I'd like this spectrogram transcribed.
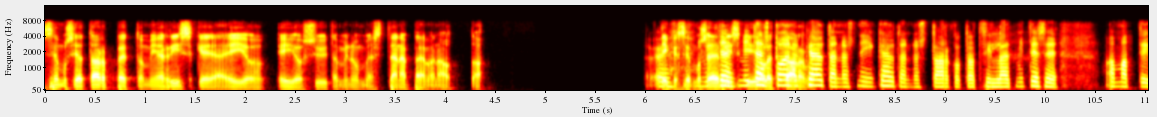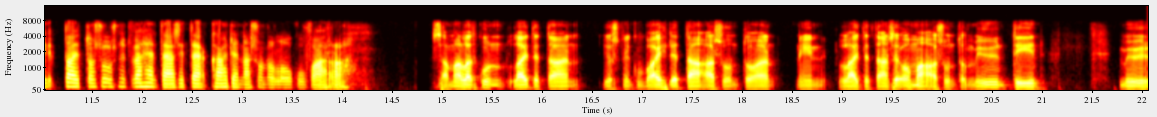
semmoisia tarpeettomia riskejä ei ole, ei ole syytä minun mielestä tänä päivänä ottaa. Eikä semmoiseen miten, riskiin mitäs ole toi tarve. käytännössä, niin, käytännössä tarkoitat sillä, että miten se ammattitaitoisuus nyt vähentää sitä kahden asunnon loukun vaaraa? Samalla kun laitetaan, jos niin kuin vaihdetaan asuntoa, niin laitetaan se oma asunto myyntiin, myy,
